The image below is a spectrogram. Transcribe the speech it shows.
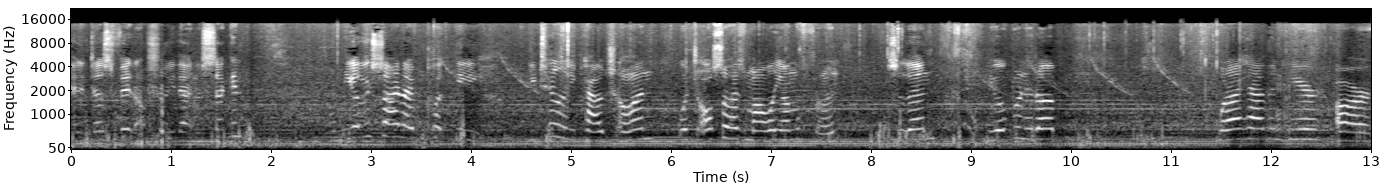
and it does fit. I'll show you that in a second. On the other side, I've put the utility pouch on, which also has MOLLE on the front. So then you open it up. What I have in here are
